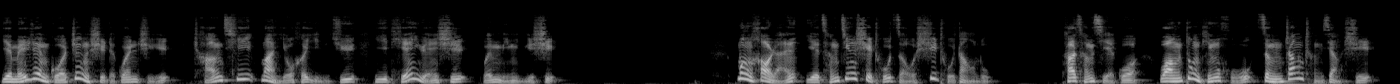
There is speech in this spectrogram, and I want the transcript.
也没任过正式的官职，长期漫游和隐居，以田园诗闻名于世。孟浩然也曾经试图走仕途道路，他曾写过《往洞庭湖赠张丞相》诗：“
